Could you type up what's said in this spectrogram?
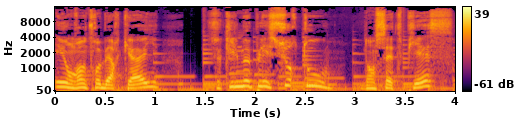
et on rentre bercaille. Ce qu'il me plaît surtout dans cette pièce,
